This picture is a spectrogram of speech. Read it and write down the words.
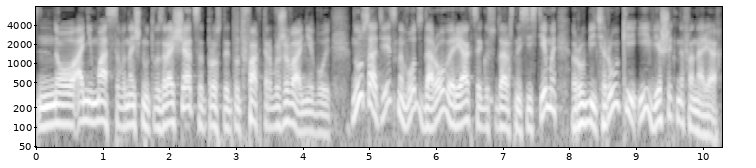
но они массово начнут возвращаться, просто этот фактор выживания будет. Ну, соответственно, вот здоровая реакция государственной системы рубить руки и вешать на фонарях.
